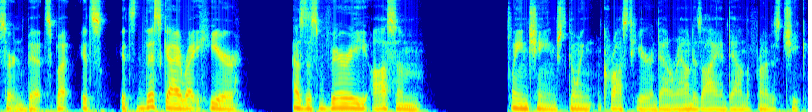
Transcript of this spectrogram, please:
certain bits, but it's it's this guy right here has this very awesome plane change going across here and down around his eye and down the front of his cheek.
